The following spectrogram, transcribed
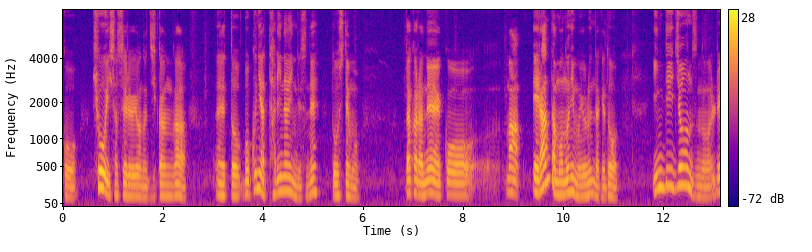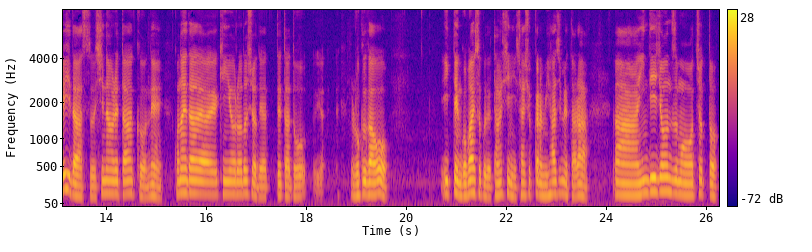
こう憑依させるような時間がえっ、ー、と僕には足りないんですねどうしても。だからねこうまあ選んだものにもよるんだけどインディ・ジョーンズの「レイダース失われた悪」をねこの間金曜ロードショーでやってた録画を1.5倍速で試しに最初から見始めたらあインディ・ジョーンズもちょっと、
